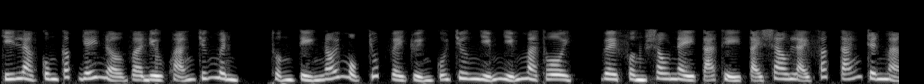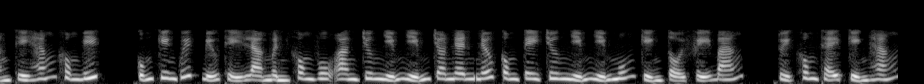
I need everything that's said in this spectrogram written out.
chỉ là cung cấp giấy nợ và điều khoản chứng minh, thuận tiện nói một chút về chuyện của chương nhiễm nhiễm mà thôi, về phần sau này tả thị tại sao lại phát tán trên mạng thì hắn không biết, cũng kiên quyết biểu thị là mình không vu oan chương nhiễm nhiễm cho nên nếu công ty chương nhiễm nhiễm muốn kiện tội phỉ bán, tuyệt không thể kiện hắn.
